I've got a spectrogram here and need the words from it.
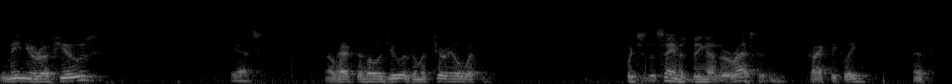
You mean you refuse? Yes. I'll have to hold you as a material witness. Which is the same as being under arrest, isn't it? Practically. That's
